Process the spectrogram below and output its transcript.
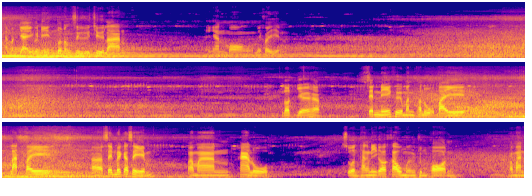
ให้มันใหญ่กว่านี้ตัวหนังสือชื่อร้านไม่งั้นมองไม่ค่อยเห็น รถเยอะครับ เส้นนี้คือมันทะลุไปลัดไปเส้นเพชรเกษมประมาณ 5 โล ส่วนทางนี้ก็เข้าเมืองชุมพร ประมาณ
